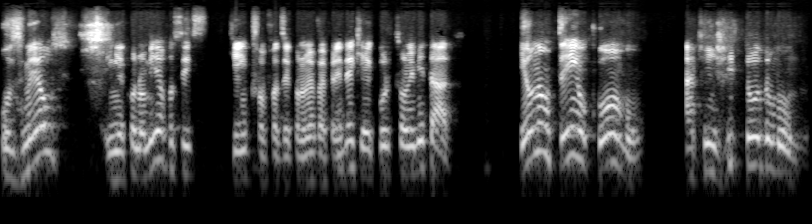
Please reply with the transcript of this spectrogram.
os meus, em economia, vocês quem for fazer economia vai aprender que recursos são limitados. Eu não tenho como atingir todo mundo.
